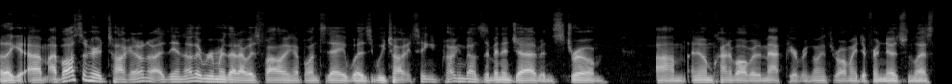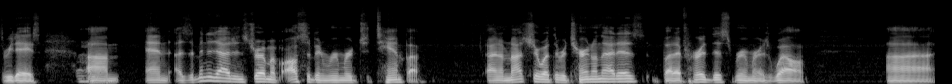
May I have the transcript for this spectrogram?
I like it. Um, I've also heard talk. I don't know. Another rumor that I was following up on today was we talk, talking talking about Zibanejad and Strome. Um, I know I'm kind of all over the map here, but going through all my different notes from the last three days. Mhm. Um, and Zibanejad and Strome have also been rumored to Tampa, and I'm not sure what the return on that is, but I've heard this rumor as well. Uh,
